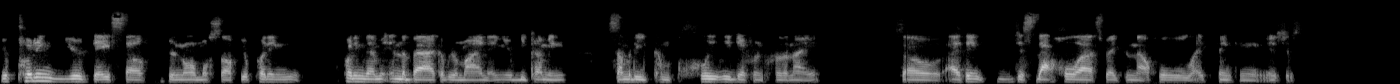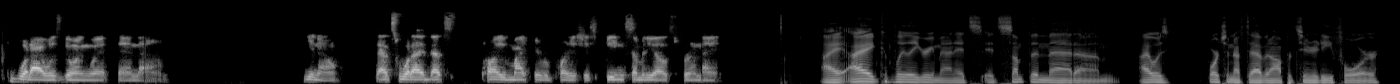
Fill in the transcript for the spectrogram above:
you're putting your day self, your normal self, you're putting putting them in the back of your mind, and you're becoming somebody completely different for the night. So I think just that whole aspect and that whole like thinking is just what I was going with, and um, you know, that's what I. That's probably my favorite part is just being somebody else for a night. I I completely agree, man. It's it's something that um I was fortunate enough to have an opportunity for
